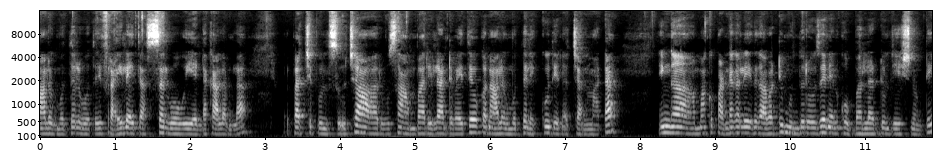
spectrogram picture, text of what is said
నాలుగు ముద్దలు పోతాయి. ఫ్రైలు అయితే అస్సలు పోవు ఎండాకాలంలో. పచ్చి పులుసు చారు సాంబార్ ఇలాంటివి అయితే ఒక నాలుగు ముద్దలు ఎక్కువ తినొచ్చు అనమాట ఇంకా మాకు పండగ లేదు కాబట్టి ముందు రోజే నేను కొబ్బరి లడ్డూలు చేసిన ఉంటే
